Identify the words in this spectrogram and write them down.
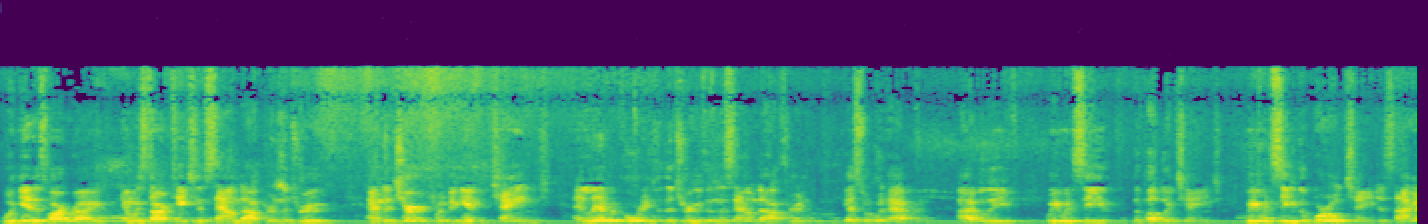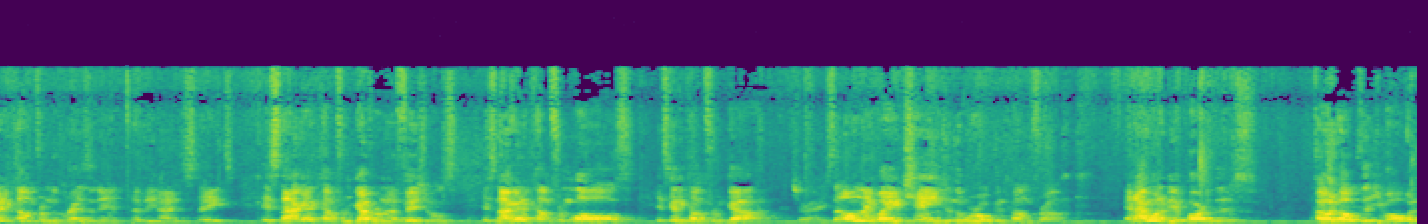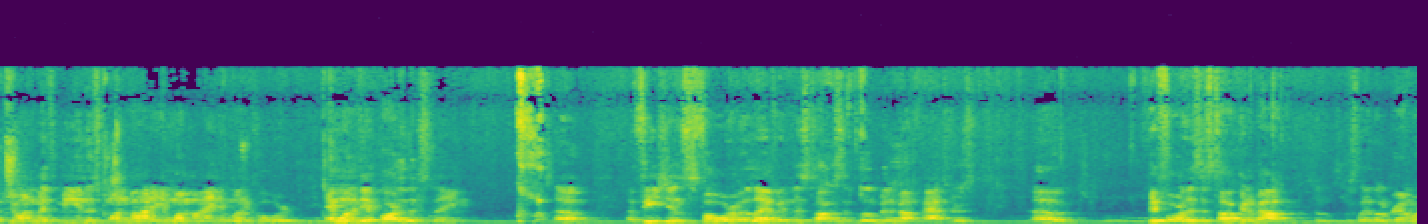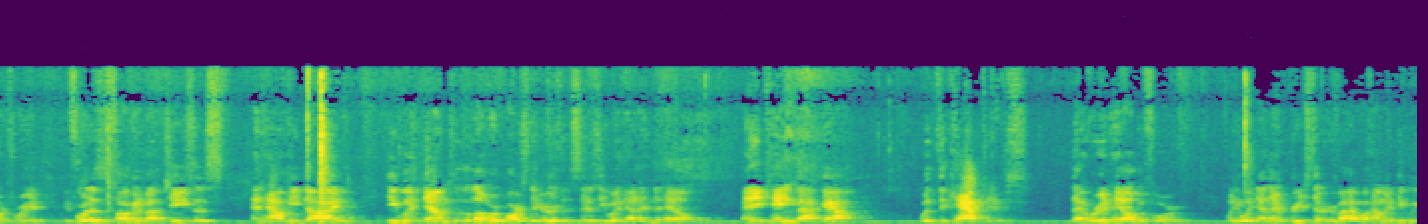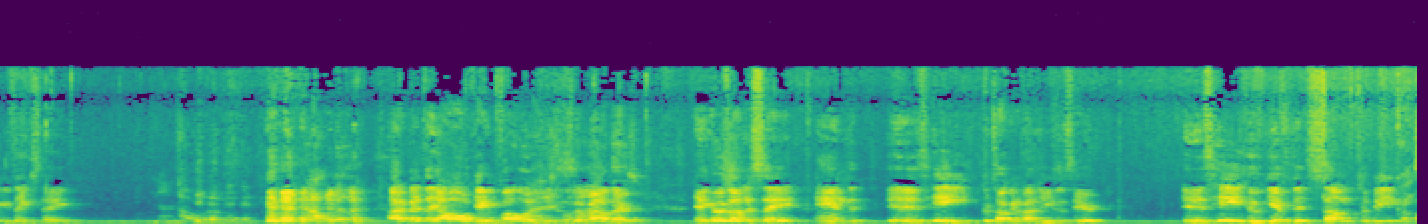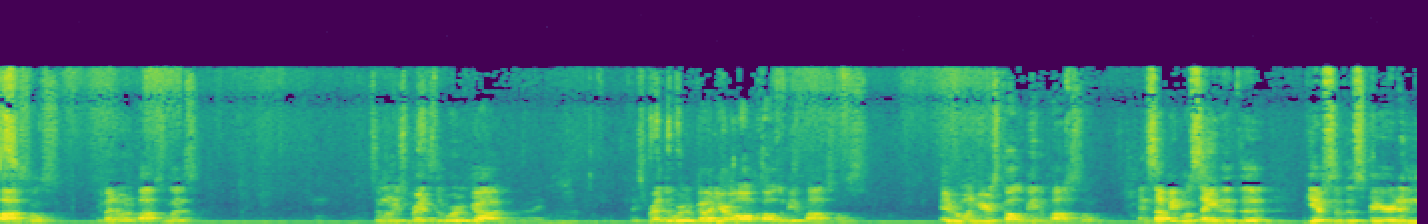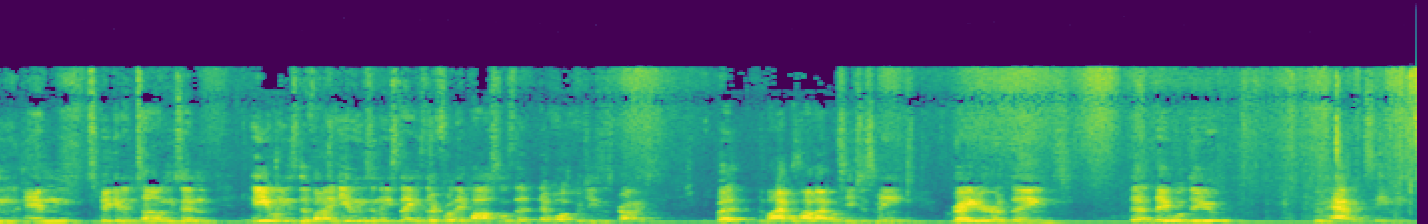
would get his heart right and would start teaching sound doctrine, the truth, and the church would begin to change and live according to the truth and the sound doctrine, guess what would happen? I believe we would see the public change. We would see the world change. It's not going to come from the President of the United States. It's not going to come from government officials. It's not going to come from laws. It's going to come from God. That's right. It's the only way change in the world can come from. And I want to be a part of this. I would hope that you all would join with me in this one body, in one mind, and one accord, and want to be a part of this thing. Uh, Ephesians 4:11. This talks a little bit about pastors. Uh, before this is talking about. Let's lay a little groundwork for you. Before this is talking about Jesus and how he died. He went down to the lower parts of the earth. It says he went down into hell, and he came back out with the captives that were in hell before. When he went down there and preached that revival, how many people do you think stayed? All of them. All of. I bet they all came following Jesus up out there. It goes on to say, and it is he, they're talking about Jesus here, it is he who gifted some to be apostles. Anybody know what an apostle is? Someone who spreads the word of God. They spread the word of God. You're all called to be apostles. Everyone here is called to be an apostle. And some people say that the gifts of the Spirit and, and speaking in tongues and healings, divine healings, and these things, they're for the apostles that, that walk with Jesus Christ. But the Bible, my Bible teaches me, greater are things that they will do who haven't seen me.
